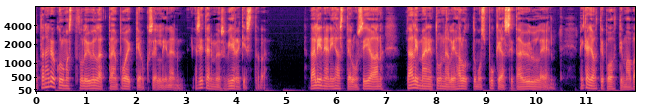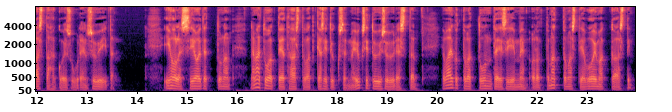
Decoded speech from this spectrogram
mutta näkökulmasta tuli yllättäen poikkeuksellinen ja siten myös virkistävä. Välineen ihastelun sijaan välimmäinen tunne oli haluttomuus pukea sitä ylleen, mikä johti pohtimaan vastahakoisuuden syitä. Iholle sijoitettuna Nämä tuotteet haastavat käsityksemme yksityisyydestä ja vaikuttavat tunteisiimme odottamattomasti ja voimakkaasti,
